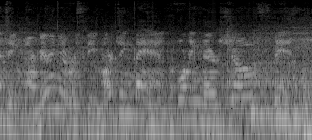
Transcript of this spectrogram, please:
presenting our Marian University Marching Band performing their show Spin.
